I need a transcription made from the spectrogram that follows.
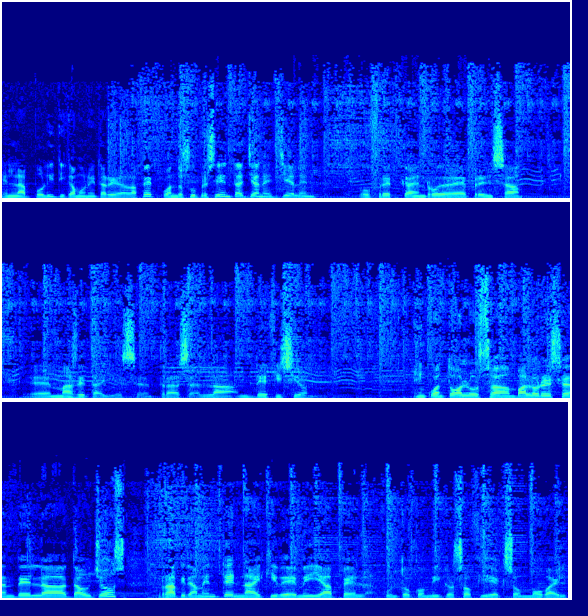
en la política monetaria de la Fed, cuando su presidenta Janet Yellen ofrezca en rueda de prensa eh, más detalles eh, tras la decisión. En cuanto a los ah, valores eh, del Dow Jones, rápidamente Nike, IBM y Apple, junto con Microsoft y ExxonMobil,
